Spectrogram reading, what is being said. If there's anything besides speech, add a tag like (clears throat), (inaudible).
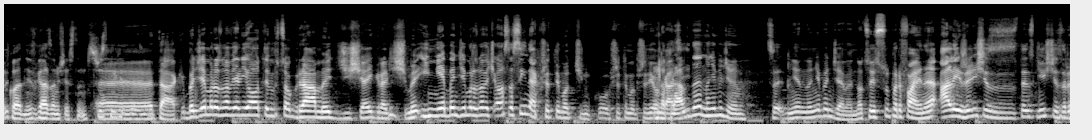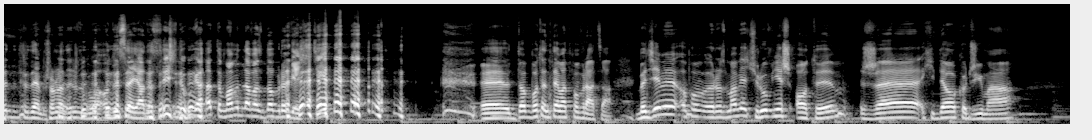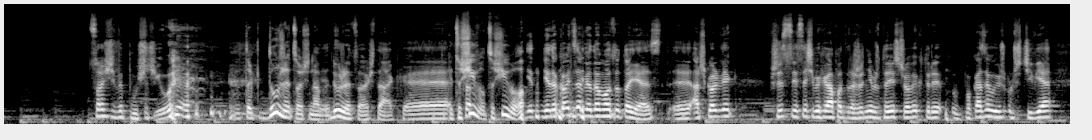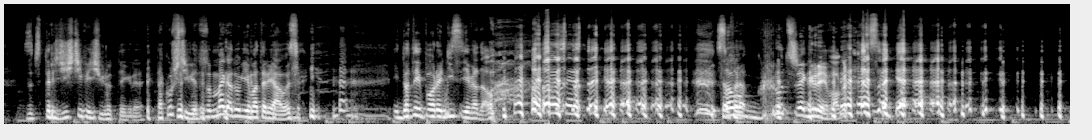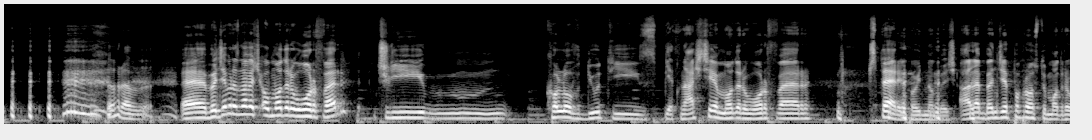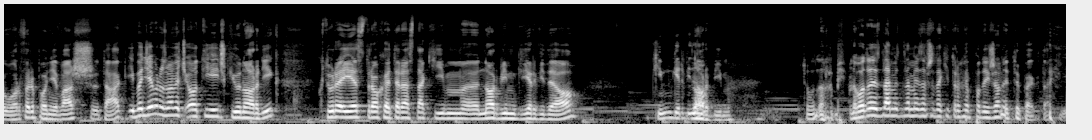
Dokładnie, zgadzam się z tym. Z Eee, tak, będziemy rozmawiali o tym, w co gramy dzisiaj, graliśmy i nie będziemy rozmawiać o Assassinach przy tym odcinku, przy, tym, przy tej okazji. Naprawdę? No nie będziemy. Co, nie, no nie będziemy, no co jest super fajne, ale jeżeli się stęskniliście z Red Dead Redemption, a też była Odyseja dosyć długa, to mamy dla was dobre wieści. E, do, bo ten temat powraca. Będziemy rozmawiać również o tym, że Hideo Kojima coś wypuścił. No tak duże coś nawet. Duże coś, tak. E, Takie Co co- siwo, co siwo. nie, nie do końca wiadomo, co to jest. Y, aczkolwiek wszyscy jesteśmy chyba pod wrażeniem, że to jest człowiek, który pokazał już uczciwie ze 45 minut tej gry. Tak uczciwie, to są mega długie materiały. I do tej pory nic nie wiadomo. Są pra- krótsze gry w ogóle. To prawda. E, Będziemy rozmawiać o Modern Warfare, czyli mm, Call of Duty z 15, Modern Warfare 4 powinno być, ale będzie po prostu Modern Warfare, ponieważ tak. I będziemy rozmawiać o THQ Nordic, które jest trochę teraz takim e, Norbim gier wideo. Kim gier wideo? Norbim. Czemu Norbi? No bo to jest dla mnie, dla mnie zawsze taki trochę podejrzany typek taki.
